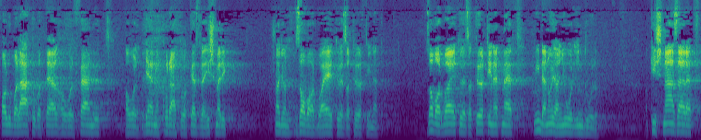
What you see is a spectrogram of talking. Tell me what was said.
faluba látogat el, ahol felnőtt, ahol gyermekkorától kezdve ismerik, és nagyon zavarba ejtő ez a történet. Zavarba ejtő ez a történet, mert minden olyan jól indul. A kis Názáret,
